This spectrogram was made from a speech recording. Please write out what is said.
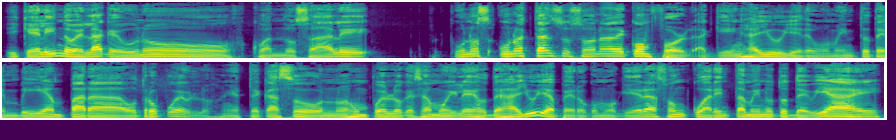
Y qué lindo, ¿verdad? Que uno cuando sale uno, uno está en su zona de confort aquí en Jayuya de momento te envían para otro pueblo. En este caso no es un pueblo que sea muy lejos de Jayuya, pero como quiera son 40 minutos de viaje.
